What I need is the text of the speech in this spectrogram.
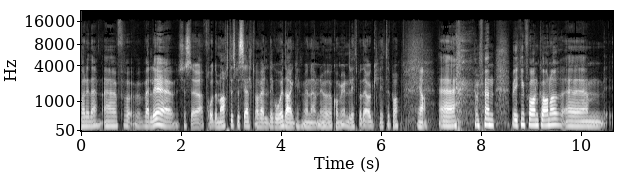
var de det. Eh, veldig synes jeg Frode Marti spesielt var veldig god i dag. Vi nevner jo, kommer jo inn litt på det òg etterpå. ja. Eh, men Viking får en corner. Eh,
